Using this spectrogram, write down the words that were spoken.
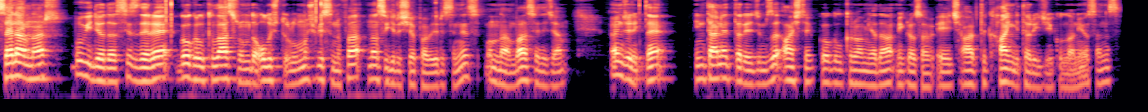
Selamlar. Bu videoda sizlere Google Classroom'da oluşturulmuş bir sınıfa nasıl giriş yapabilirsiniz? Bundan bahsedeceğim. Öncelikle internet tarayıcımızı açtık. Google Chrome ya da Microsoft Edge artık hangi tarayıcıyı kullanıyorsanız.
